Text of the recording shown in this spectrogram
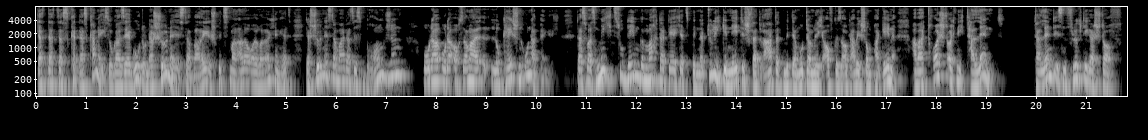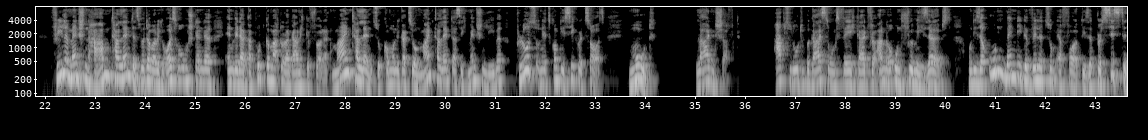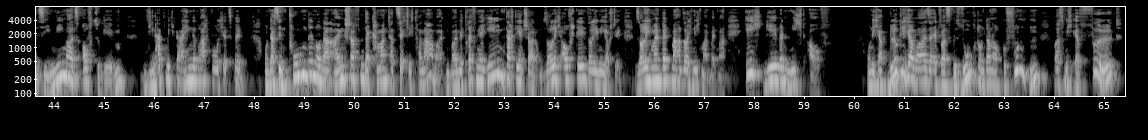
Das, das, das, das kann ich sogar sehr gut. Und das Schöne ist dabei, spitzt mal alle eure Öhrchen jetzt, das Schöne ist dabei, das ist Branchen oder, oder auch, sag mal, Location unabhängig. Das, was mich zu dem gemacht hat, der ich jetzt bin, natürlich genetisch verdrahtet mit der Muttermilch aufgesaugt, habe ich schon ein paar Gene. Aber täuscht euch nicht, Talent Talent ist ein flüchtiger Stoff. Viele Menschen haben Talent, es wird aber durch äußere Umstände entweder kaputt gemacht oder gar nicht gefördert. Mein Talent zur Kommunikation, mein Talent, dass ich Menschen liebe, plus, und jetzt kommt die Secret Source, Mut, Leidenschaft, absolute Begeisterungsfähigkeit für andere und für mich selbst. Und dieser unbändige Wille zum Erfolg, diese Persistency, niemals aufzugeben, die hat mich dahin gebracht, wo ich jetzt bin. Und das sind Tugenden und Eigenschaften, da kann man tatsächlich dran arbeiten, weil wir treffen ja jeden Tag die Entscheidung. Soll ich aufstehen? Soll ich nicht aufstehen? Soll ich mein Bett machen? Soll ich nicht mein Bett machen? Ich gebe nicht auf. Und ich habe glücklicherweise etwas gesucht und dann auch gefunden, was mich erfüllt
